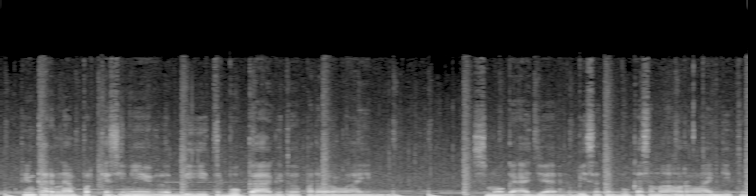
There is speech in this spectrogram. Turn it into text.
mungkin karena podcast ini lebih terbuka gitu pada orang lain. Semoga aja bisa terbuka sama orang lain gitu.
